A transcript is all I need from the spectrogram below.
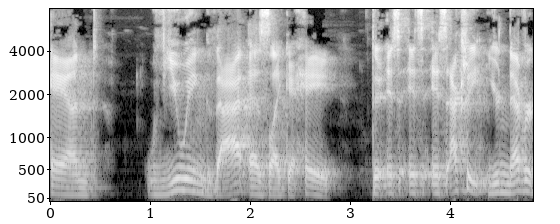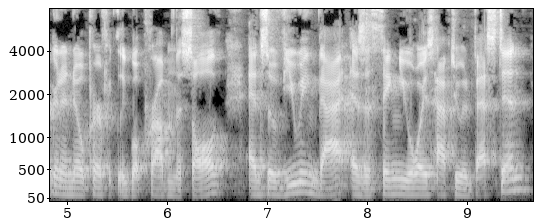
and viewing that as like a hey it's, it's, it's actually you're never going to know perfectly what problem to solve and so viewing that as a thing you always have to invest in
